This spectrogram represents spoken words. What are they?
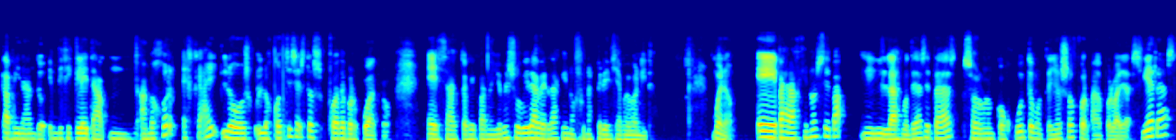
caminando, en bicicleta. Mm, a lo mejor es que hay los, los coches estos 4x4. Exacto, que cuando yo me subí, la verdad que no fue una experiencia muy bonita. Bueno, eh, para los que no sepa, mm, las montañas de Pradas son un conjunto montañoso formado por varias sierras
